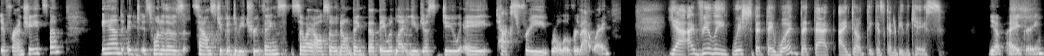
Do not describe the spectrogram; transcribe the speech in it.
differentiates them. And it, it's one of those sounds too good to be true things. So I also don't think that they would let you just do a tax free rollover that way. Yeah, I really wish that they would, but that I don't think is going to be the case. Yep, I agree.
